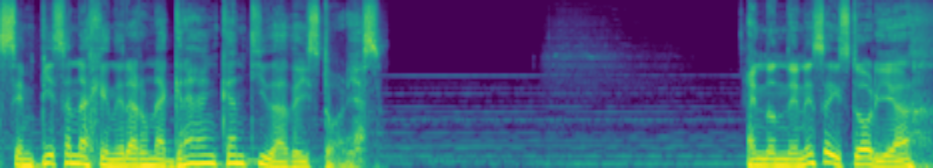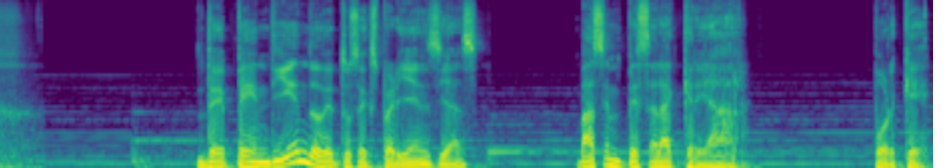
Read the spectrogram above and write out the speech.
se empiezan a generar una gran cantidad de historias. En donde en esa historia, dependiendo de tus experiencias, vas a empezar a crear. ¿Por qué?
